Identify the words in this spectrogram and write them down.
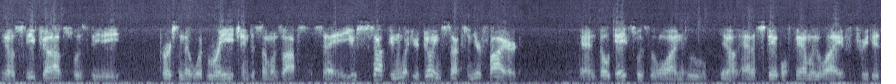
You know, Steve Jobs was the person that would rage into someone's office and say, "You suck, and what you're doing sucks, and you're fired." And Bill Gates was the one who, you know, had a stable family life, treated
